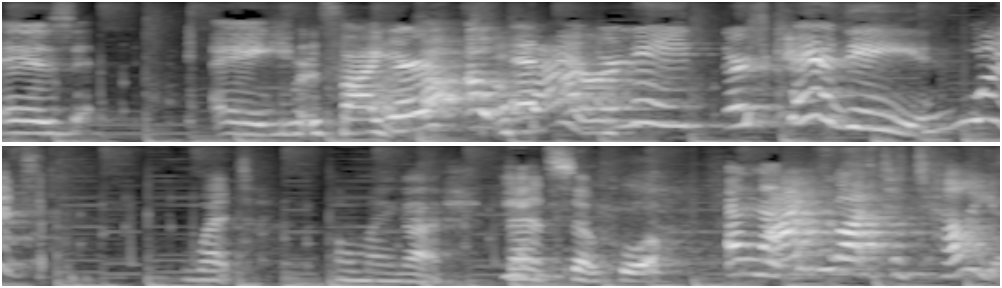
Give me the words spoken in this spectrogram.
is a What is fire. that? Oh, A and fire? underneath there's candy. What? What? Oh my gosh. That's so cool. And And then I forgot to tell you.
